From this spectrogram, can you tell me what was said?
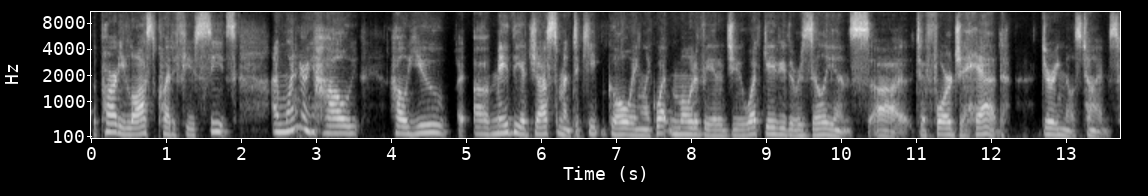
the party lost quite a few seats. I'm wondering how how you uh, uh, made the adjustment to keep going like what motivated you what gave you the resilience uh, to forge ahead during those times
